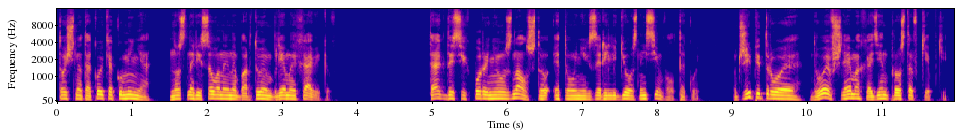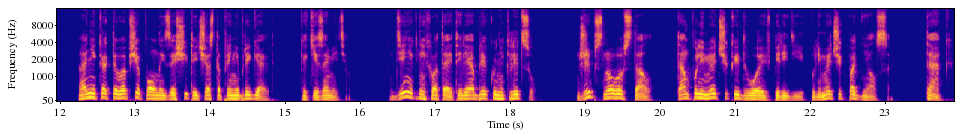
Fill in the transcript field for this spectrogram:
точно такой, как у меня, но с нарисованной на борту эмблемой хавиков. Так до сих пор и не узнал, что это у них за религиозный символ такой. В джипе трое, двое в шлемах, один просто в кепке. Они как-то вообще полной защитой часто пренебрегают, как я заметил. Денег не хватает или обреку не к лицу. Джип снова встал, там пулеметчик и двое впереди. Пулеметчик поднялся. Так,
